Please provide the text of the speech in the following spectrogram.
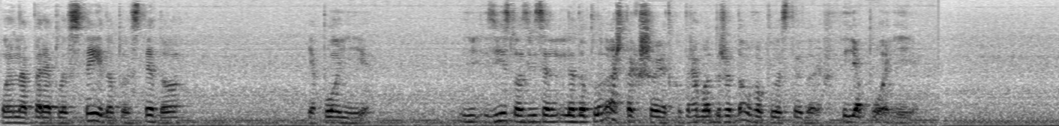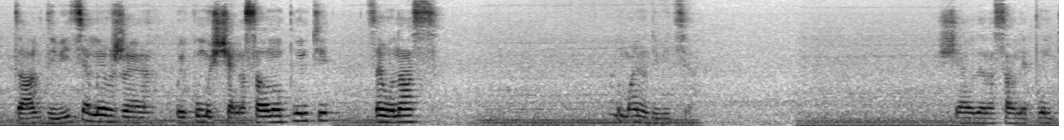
Можна перепливсти і допливсти до Японії. Звісно, звідси не допливеш так швидко, треба дуже довго плисти до Японії. Так, дивіться, ми вже у якомусь ще населеному пункті. Це у нас. Нормально дивіться. Ще один населений пункт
